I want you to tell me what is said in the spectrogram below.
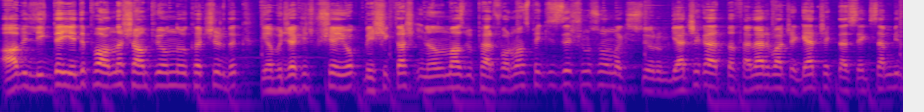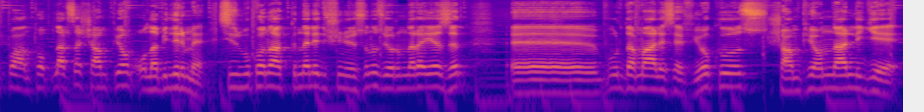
Abi ligde 7 puanla şampiyonluğu kaçırdık. Yapacak hiçbir şey yok. Beşiktaş inanılmaz bir performans. Peki size şunu sormak istiyorum. Gerçek hayatta Fenerbahçe gerçekten 81 puan toplarsa şampiyon olabilir mi? Siz bu konu hakkında ne düşünüyorsunuz? Yorumlara yazın. Ee, burada maalesef yokuz. Şampiyonlar Ligi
